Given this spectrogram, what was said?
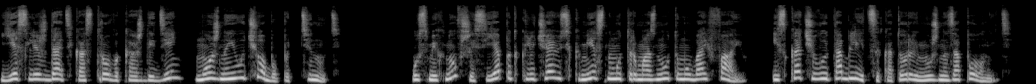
Если ждать Кострова каждый день, можно и учебу подтянуть. Усмехнувшись, я подключаюсь к местному тормознутому Wi-Fi и скачиваю таблицы, которые нужно заполнить.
